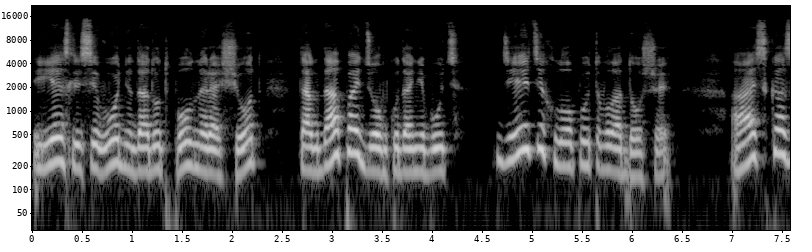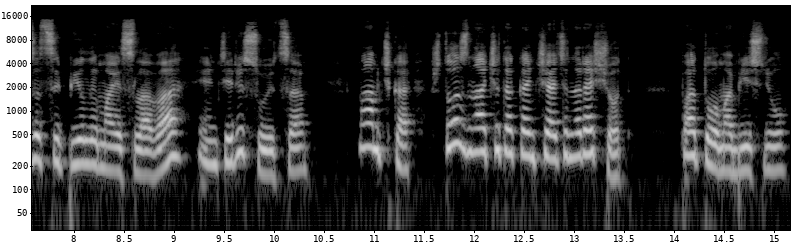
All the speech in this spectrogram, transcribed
Если сегодня дадут полный расчет, тогда пойдем куда-нибудь. Дети хлопают в ладоши. Аська зацепила мои слова и интересуется. «Мамочка, что значит окончательный расчет?» «Потом объясню».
